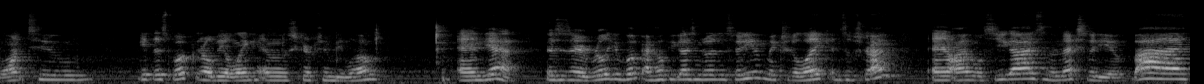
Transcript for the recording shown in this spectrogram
want to get this book, there will be a link in the description below. And yeah, this is a really good book. I hope you guys enjoyed this video. Make sure to like and subscribe, and I will see you guys in the next video. Bye!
